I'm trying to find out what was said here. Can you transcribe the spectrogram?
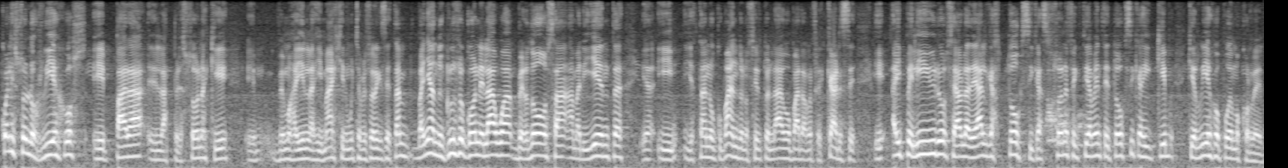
¿Cuáles son los riesgos eh, para eh, las personas que eh, vemos ahí en las imágenes, muchas personas que se están bañando incluso con el agua verdosa, amarillenta y, están ocupando, ¿no es cierto?, el lago para refrescarse. ¿Hay peligro? Se habla de algas tóxicas. ¿Son efectivamente tóxicas y qué, qué riesgos podemos correr?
